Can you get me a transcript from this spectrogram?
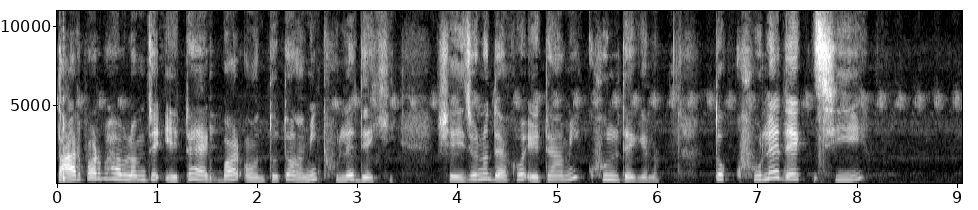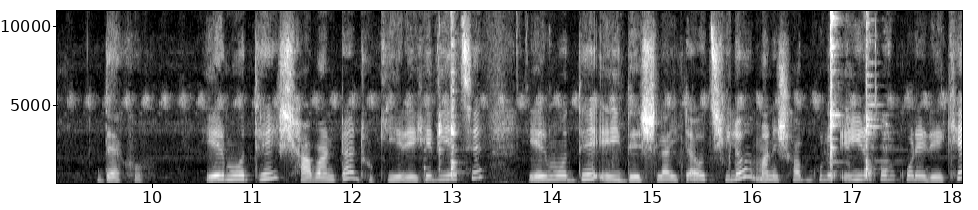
তারপর ভাবলাম যে এটা একবার অন্তত আমি খুলে দেখি। সেই জন্য দেখো এটা আমি খুলতে গেলাম। তো খুলে দেখছি, দেখো, এর মধ্যে সাবানটা ঢুকিয়ে রেখে দিয়েছে। এর মধ্যে এই দেশলাইটাও ছিল। মানে সবগুলো এই রকম করে রেখে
